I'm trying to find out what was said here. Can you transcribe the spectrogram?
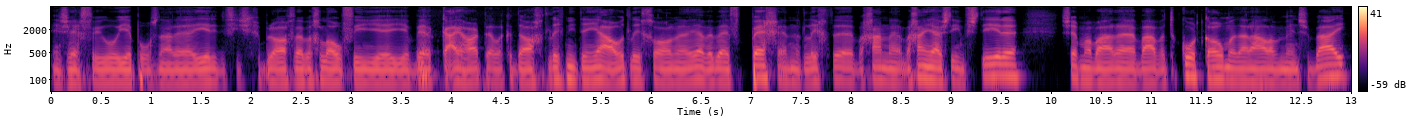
En zegt van, joh, je hebt ons naar de Eredivisie gebracht. We hebben geloof in je. Je werkt keihard elke dag. Het ligt niet aan jou. Het ligt gewoon, eh, ja, we hebben even pech. En het ligt, eh, we, gaan, eh, we gaan juist investeren. Zeg maar waar, waar we tekort komen, daar halen we mensen bij.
